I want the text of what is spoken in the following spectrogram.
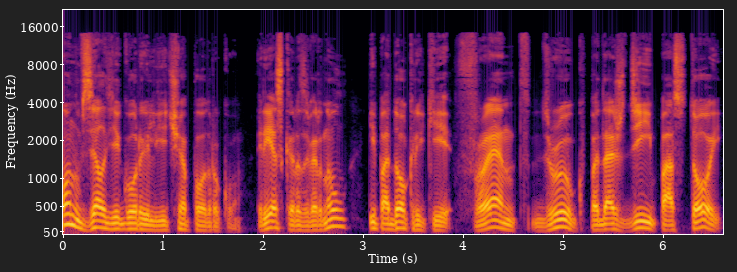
Он взял Егора Ильича под руку, резко развернул и под окрики «Френд, друг, подожди, постой!»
